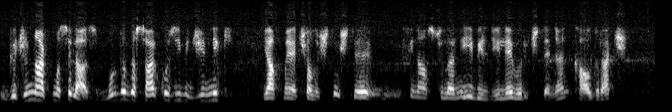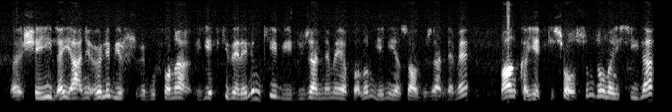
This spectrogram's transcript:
gücünün artması lazım. Burada da Sarkozy bir cinlik yapmaya çalıştı. İşte finansçıların iyi bildiği leverage denen kaldıraç e, şeyiyle yani öyle bir bu fona yetki verelim ki bir düzenleme yapalım, yeni yasal düzenleme banka yetkisi olsun. Dolayısıyla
